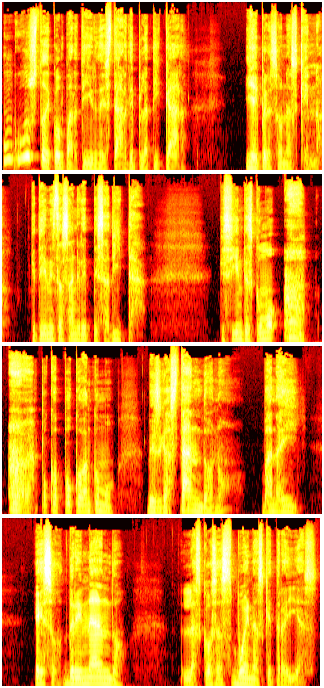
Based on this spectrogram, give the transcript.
un gusto de compartir, de estar, de platicar. Y hay personas que no que tienen esta sangre pesadita, que sientes como poco a poco van como desgastando, ¿no? Van ahí, eso, drenando las cosas buenas que traías.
